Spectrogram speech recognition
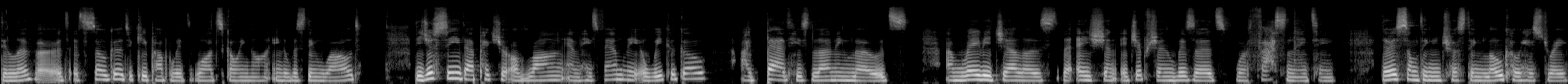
delivered. It's so good to keep up with what's going on in the Wizarding world. Did you see that picture of Ron and his family a week ago? I bet he's learning loads. I'm really jealous. The ancient Egyptian wizards were fascinating. There is something interesting local history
